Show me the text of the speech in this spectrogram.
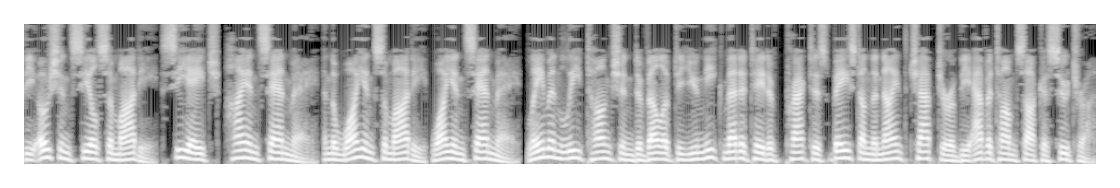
the Ocean Seal Samadhi (ch. Hien Sanmei) and the Huayan Samadhi (Huayan Sanmei). Layman Li Tongxuan developed a unique meditative practice based on the ninth chapter of the Avatamsaka Sutra.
